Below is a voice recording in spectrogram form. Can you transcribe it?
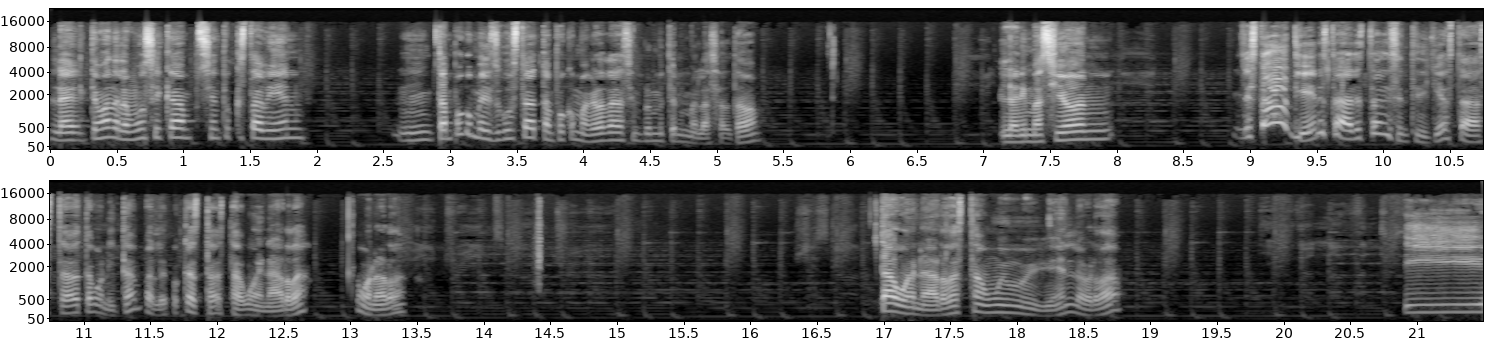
la- el tema de la música, siento que está bien. Mm, Tampoco me disgusta, tampoco me agrada, simplemente me la saltaba. La animación Está bien, está, está decentilla, está, está, está bonita, para la época está, está buenarda, está buenarda. Está buenarda, está muy muy bien, la verdad. Y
